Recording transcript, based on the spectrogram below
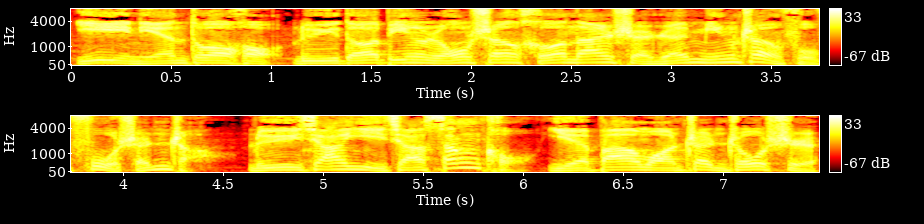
一年多后，吕德斌荣升河南省人民政府副省长。吕家一家三口也搬往郑州市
